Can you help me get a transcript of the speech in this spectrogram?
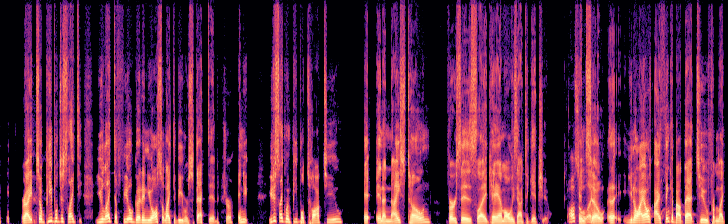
right. So people just like to, you like to feel good and you also like to be respected. Sure. And you you just like when people talk to you i- in a nice tone versus like, hey, I'm always out to get you Also, and like, so uh, you know i i think about that too from like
